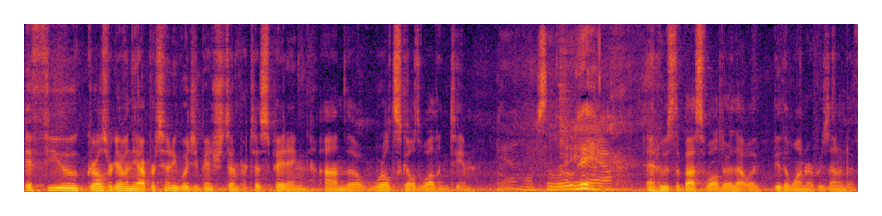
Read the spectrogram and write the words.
If you girls were given the opportunity, would you be interested in participating on the World Skills Welding Team? Yeah, absolutely. Oh, yeah. And who's the best welder that would be the one representative?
